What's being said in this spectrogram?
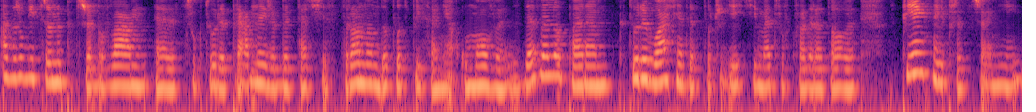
a z drugiej strony potrzebowałam e, struktury prawnej, żeby stać się stroną do podpisania umowy z deweloperem, który właśnie te 130 m2 w pięknej przestrzeni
